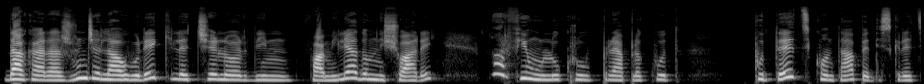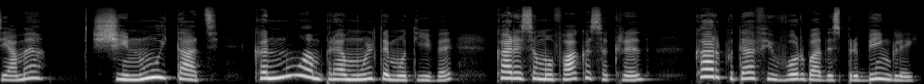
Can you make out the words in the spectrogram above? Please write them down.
dacă ar ajunge la urechile celor din familia domnișoarei, nu ar fi un lucru prea plăcut. Puteți conta pe discreția mea și nu uitați că nu am prea multe motive care să mă facă să cred că ar putea fi vorba despre Bingley.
